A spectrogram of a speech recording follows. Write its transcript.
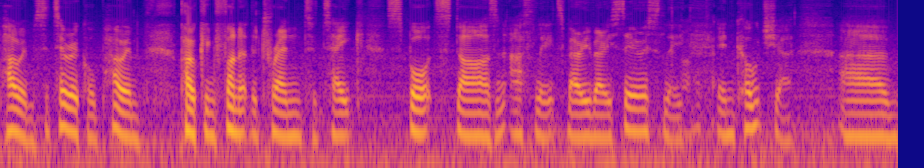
poem, satirical poem, poking fun at the trend to take sports stars and athletes very, very seriously Oh, okay. in culture. Um,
